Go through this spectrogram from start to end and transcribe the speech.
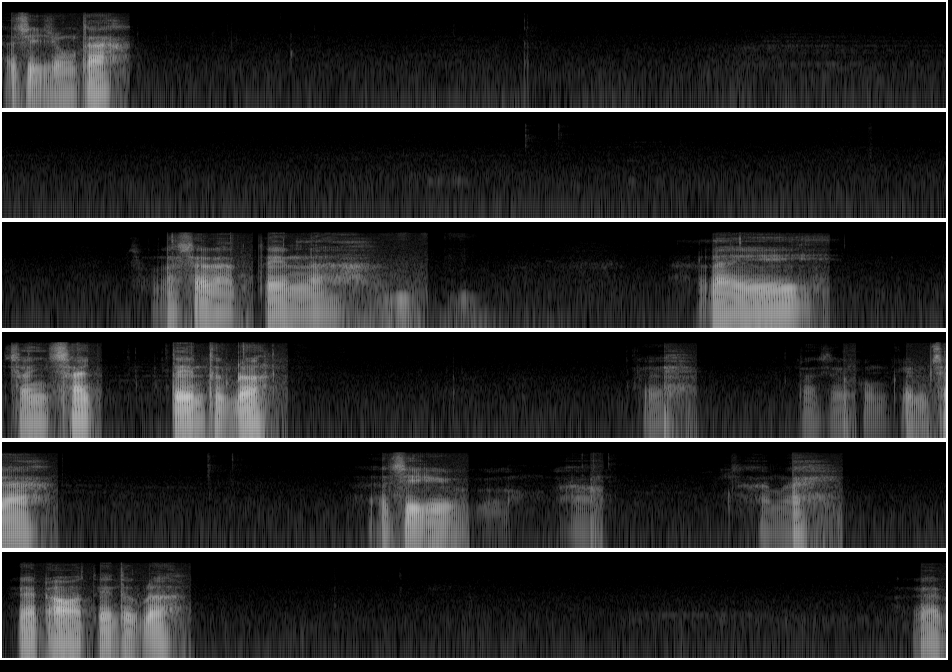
giá trị chúng ta. Chúng ta sẽ đặt tên là lấy danh sách tên thực đơn. Okay ta sẽ cùng kiểm tra. Giá trị à, hàm này get o tên thực đơn. Get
